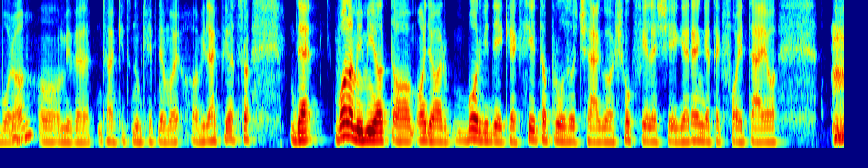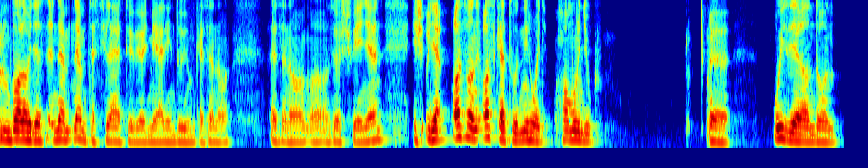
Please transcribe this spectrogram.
bora, uh-huh. a, amivel talán ki tudunk lépni a, a világpiacra. De valami miatt a magyar borvidékek szétaprózottsága, sokfélesége, rengeteg fajtája, valahogy ez nem, nem teszi lehetővé, hogy mi elinduljunk ezen, a, ezen a, az ösvényen. És ugye az van, azt kell tudni, hogy ha mondjuk Új-Zélandon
